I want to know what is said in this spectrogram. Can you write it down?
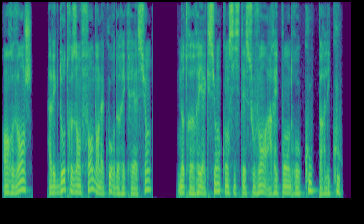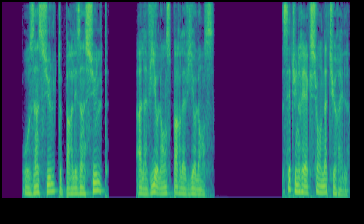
En revanche, avec d'autres enfants dans la cour de récréation, notre réaction consistait souvent à répondre aux coups par les coups, aux insultes par les insultes, à la violence par la violence. C'est une réaction naturelle.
